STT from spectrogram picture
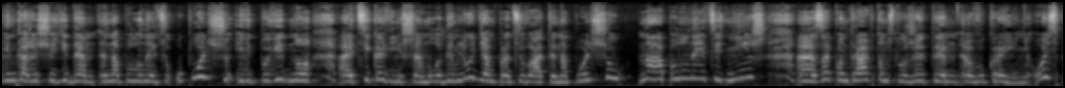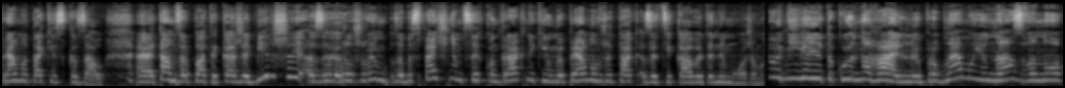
Він каже, що їде на полуницю у Польщу, і відповідно е, цікавіше молодим людям працювати на Польщу на полуниці, ніж за контрактом служити в Україні. Ось прямо так і сказав. Там зарплати каже більше, з грошовим забезпеченням цих контрактників ми прямо вже так зацікавити не можемо. Однією такою нагальною проблемою названо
